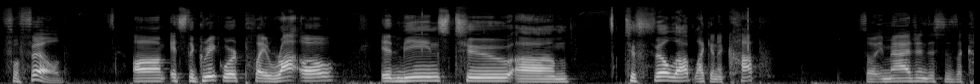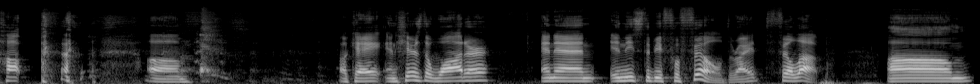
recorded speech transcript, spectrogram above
Fulfilled. Um, it's the Greek word plerao. It means to, um, to fill up, like in a cup. So imagine this is a cup. Um, okay, and here's the water, and then it needs to be fulfilled, right? Fill up. Um,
